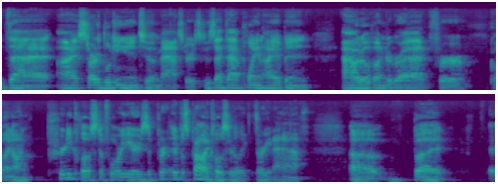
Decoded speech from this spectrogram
that I started looking into a master's because at that point I had been out of undergrad for going on pretty close to four years. It was probably closer to like three and a half. Uh, but uh,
